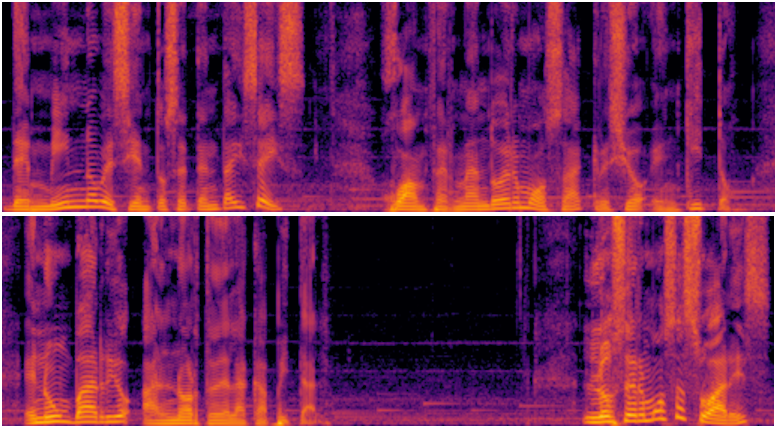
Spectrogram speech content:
de 1976, Juan Fernando Hermosa creció en Quito, en un barrio al norte de la capital. Los Hermosa Suárez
